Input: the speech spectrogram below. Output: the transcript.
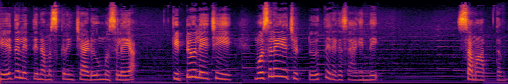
చేతులెత్తి నమస్కరించాడు ముసలయ్య. కిట్టు లేచి ముసలయ్య చుట్టూ తిరగసాగింది. సమాప్తం.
